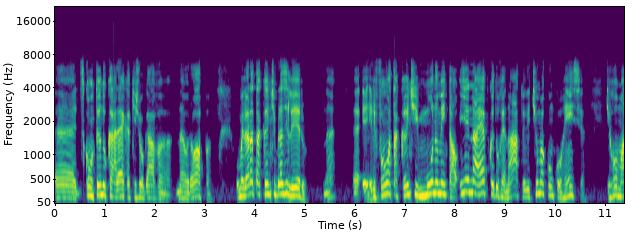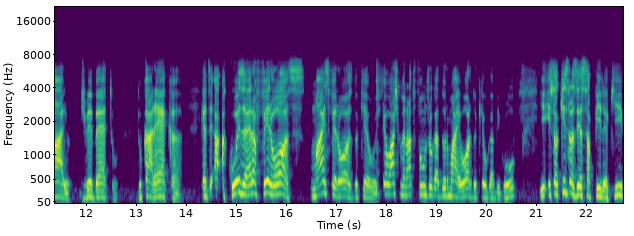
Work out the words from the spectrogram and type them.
é, descontando o Careca que jogava na Europa, o melhor atacante brasileiro, né? É, ele foi um atacante monumental. E na época do Renato, ele tinha uma concorrência de Romário, de Bebeto, do Careca, Quer dizer, a, a, coisa era feroz, mais feroz do que é hoje. Eu acho que o Renato foi um jogador maior do que o Gabigol. E, e só quis trazer essa pilha aqui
